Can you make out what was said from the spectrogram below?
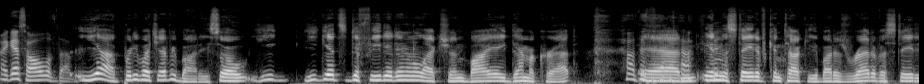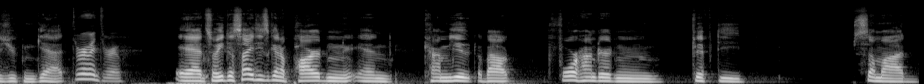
I guess all of them. Yeah, pretty much everybody. So, he, he gets defeated in an election by a Democrat. and in the state of Kentucky, about as red of a state as you can get. Through and through. And so he decides he's going to pardon and commute about 450 some odd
